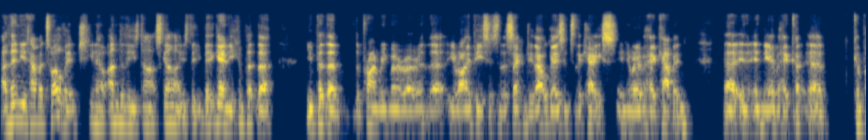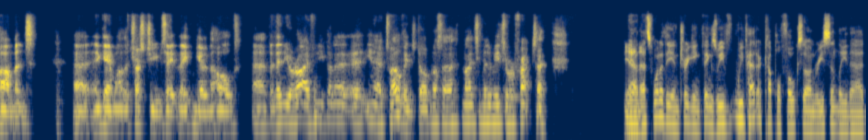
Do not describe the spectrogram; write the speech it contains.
And then you'd have a 12 inch you know under these dark skies that you, again you can put the you put the the primary mirror and the your eyepieces in the secondary. That all goes into the case in your overhead cabin, uh, in in the overhead co- uh, compartment. Uh, again, while the truss tubes they, they can go in the hold, uh, but then you arrive and you've got a, a you know twelve inch Dob, not a ninety millimeter refractor. Yeah, yeah, that's one of the intriguing things. We've we've had a couple folks on recently that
